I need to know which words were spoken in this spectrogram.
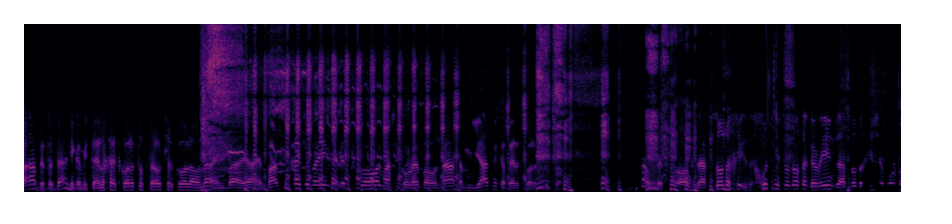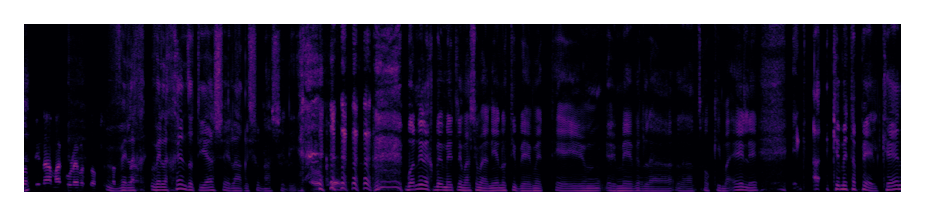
אה, בוודאי, אני גם אתן לך את כל התוצאות של כל העונה, אין בעיה. העברתי לך את זה באימייל, את כל מה שקורה בעונה, אתה מיד מקבל את כל התוצאות. זה הסוד הכי, חוץ מסודות הגרעין, זה הסוד הכי שמור במדינה, מה קורה בסוף של חתונה. ולכן זאת תהיה השאלה הראשונה שלי. אוקיי. בוא נלך באמת למה שמעניין אותי באמת, אה, אה, מעבר לצחוקים האלה. אה, כמטפל, כן?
